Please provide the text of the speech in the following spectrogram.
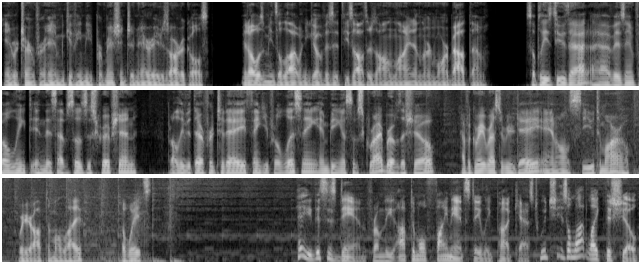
in return for him giving me permission to narrate his articles. It always means a lot when you go visit these authors online and learn more about them. So please do that. I have his info linked in this episode's description. But I'll leave it there for today. Thank you for listening and being a subscriber of the show. Have a great rest of your day, and I'll see you tomorrow where your optimal life awaits. Hey, this is Dan from the Optimal Finance Daily podcast, which is a lot like this show,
